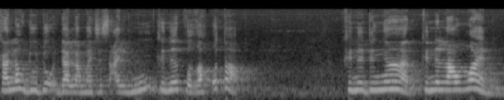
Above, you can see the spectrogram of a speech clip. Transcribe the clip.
Kalau duduk dalam majlis ilmu kena perah otak. Kena dengar, kena lawan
